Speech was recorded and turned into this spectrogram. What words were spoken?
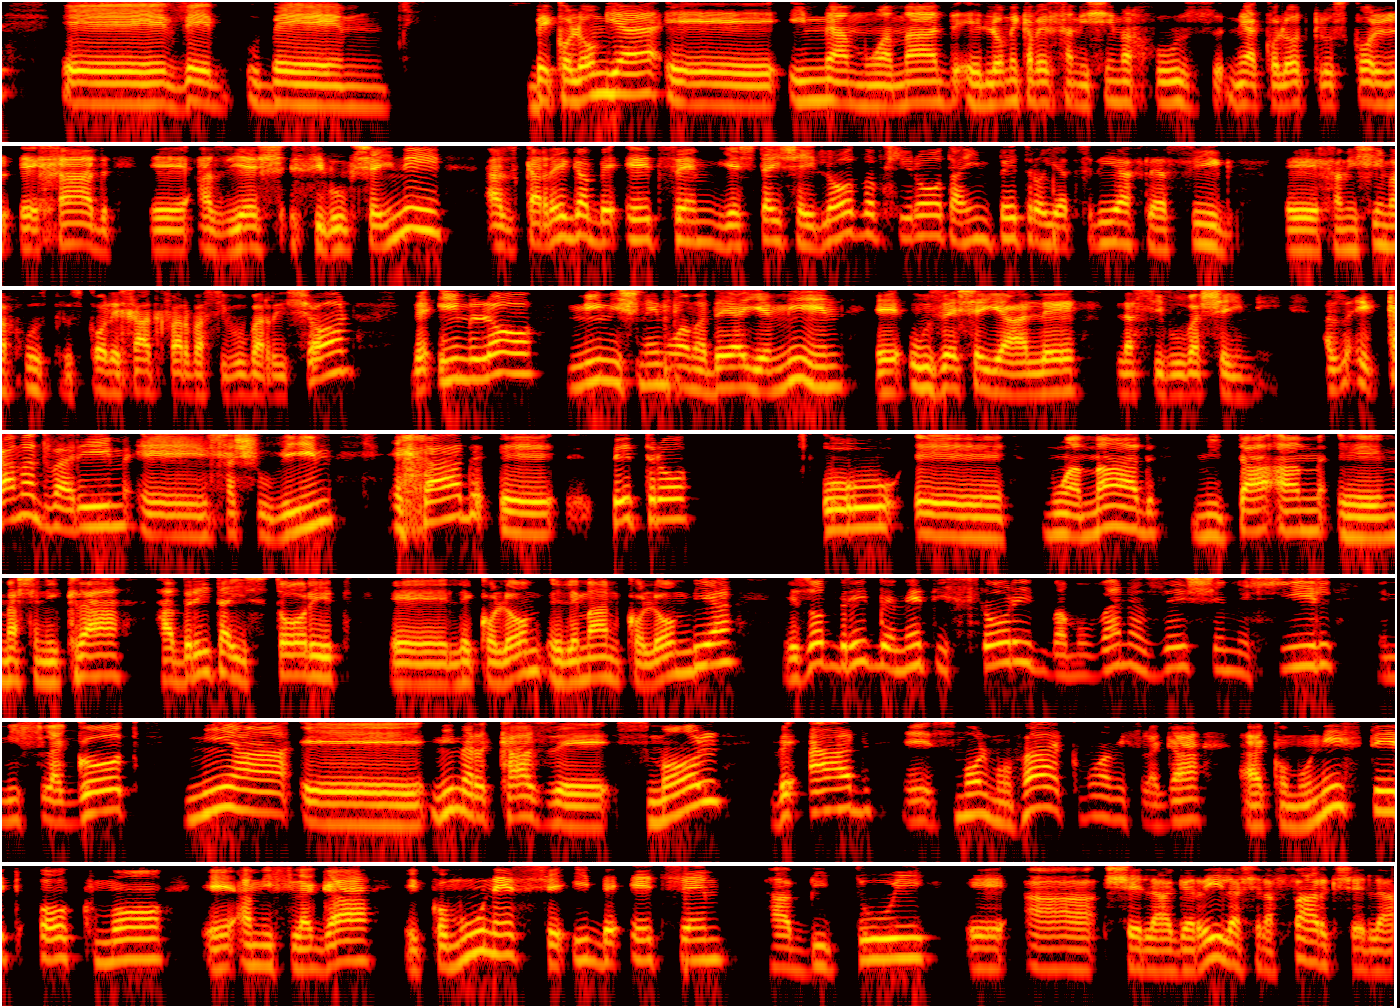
ובקולומביה אם המועמד לא מקבל 50 אחוז מהקולות פלוס קול אחד, אז יש סיבוב שני, אז כרגע בעצם יש שתי שאלות בבחירות, האם פטרו יצליח להשיג 50 אחוז פלוס קול אחד כבר בסיבוב הראשון, ואם לא, מי משני מועמדי הימין אה, הוא זה שיעלה לסיבוב השני. אז אה, כמה דברים אה, חשובים, אחד, פטרו הוא מועמד מטעם מה שנקרא הברית ההיסטורית לקולומ... למען קולומביה, וזאת ברית באמת היסטורית במובן הזה שמכיל מפלגות מה, אה, ממרכז אה, שמאל ועד אה, שמאל מובהק כמו המפלגה הקומוניסטית או כמו המפלגה קומונס שהיא בעצם הביטוי של הגרילה, של הפארק, של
